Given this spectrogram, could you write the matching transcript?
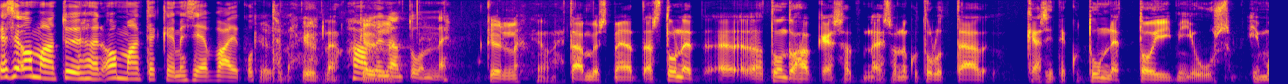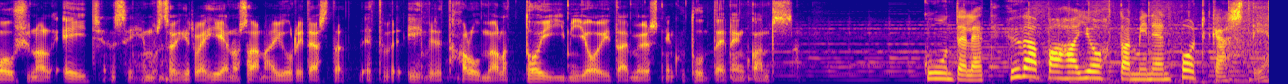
Ja se omaan työhön, omaan tekemiseen vaikuttaminen. Kyllä, kyllä. Hallinnan tunne. Kyllä. Joo, tämä on myös meidän tässä tunnet, äh, tuntohankkeessa näissä on niin tullut tämä käsite kuin tunnetoimijuus, emotional agency. Ja musta se on hirveän hieno sana juuri tästä, että ihmiset haluamme olla toimijoita myös niin kuin tunteiden kanssa. Kuuntelet Hyvä paha johtaminen podcastia.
